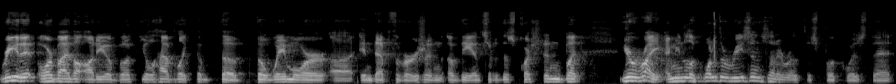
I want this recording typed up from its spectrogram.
read it or buy the audiobook. You'll have like the the, the way more uh, in depth version of the answer to this question. But you're right. I mean, look, one of the reasons that I wrote this book was that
